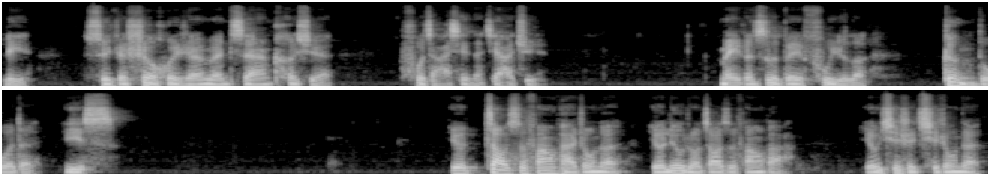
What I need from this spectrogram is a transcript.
里，随着社会、人文、自然科学。复杂性的加剧，每个字被赋予了更多的意思。有造字方法中的有六种造字方法，尤其是其中的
